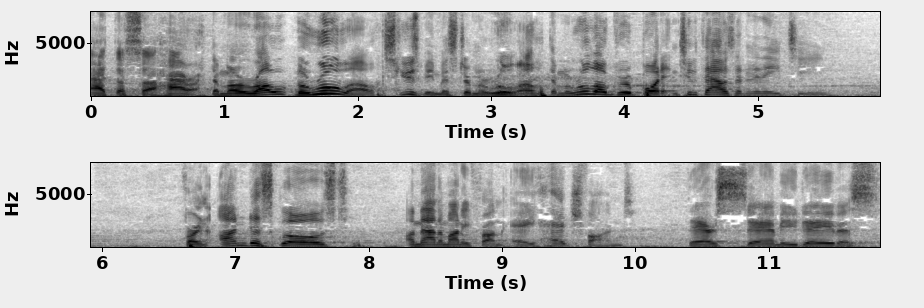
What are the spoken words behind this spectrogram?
at the Sahara. The Meruelo, excuse me, Mr. Meruelo, the Meruelo Group bought it in 2018 for an undisclosed amount of money from a hedge fund. There's Sammy Davis.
